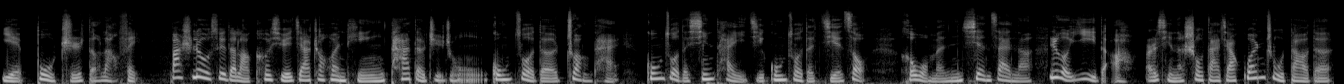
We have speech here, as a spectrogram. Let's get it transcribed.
也不值得浪费。八十六岁的老科学家赵焕廷，他的这种工作的状态。工作的心态以及工作的节奏，和我们现在呢热议的啊，而且呢受大家关注到的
